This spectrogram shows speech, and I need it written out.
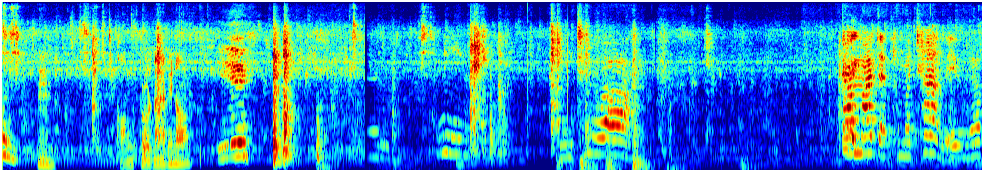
ตุนของโปรดนะครับพี่น้อง อีนี่มันชื่อว่าการมาจากธรรมชาติเองครับ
